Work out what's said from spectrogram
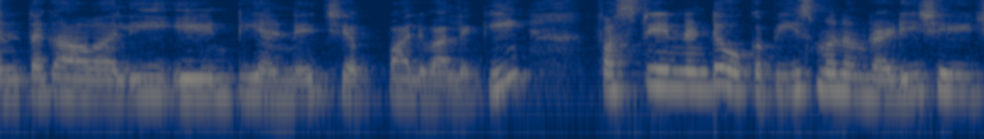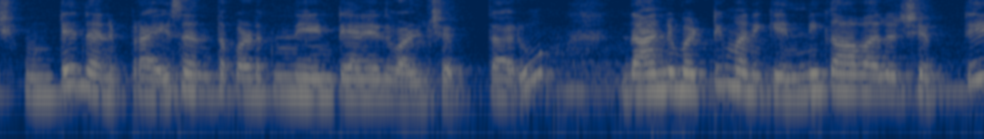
ఎంత కావాలి ఏంటి అనేది చెప్పాలి వాళ్ళకి. ఫస్ట్ ఏంటంటే ఒక పీస్ మనం రెడీ చేయించుకుంటే దాని ప్రైస్ ఎంత పడుతుంది ఏంటి అనేది వాళ్ళు చెప్తారు. దాన్ని బట్టి మనకి ఎన్ని కావాలో చెప్తే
